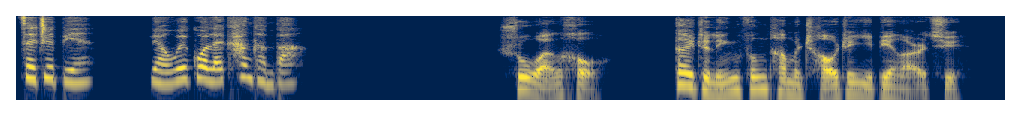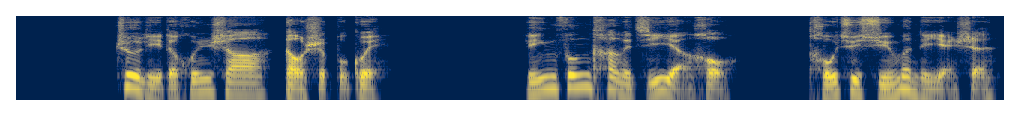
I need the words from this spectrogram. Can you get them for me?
在这边，两位过来看看吧。说完后，带着林峰他们朝着一边而去。这里的婚纱倒是不贵。林峰看了几眼后，投去询问的眼神。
